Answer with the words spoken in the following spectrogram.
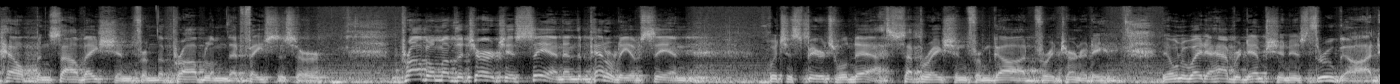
help and salvation from the problem that faces her. Problem of the church is sin and the penalty of sin, which is spiritual death, separation from God for eternity. The only way to have redemption is through God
